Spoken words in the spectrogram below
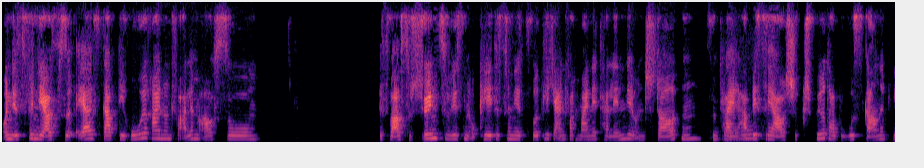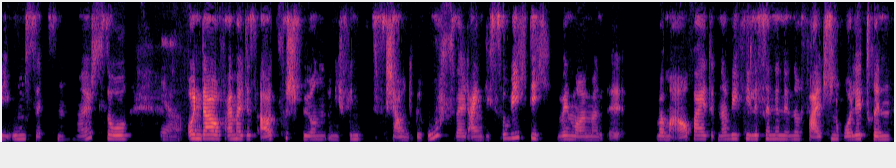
Und jetzt finde ich auch so, ja, es gab die Ruhe rein und vor allem auch so, es war so schön zu wissen, okay, das sind jetzt wirklich einfach meine Talente und Stärken. Zum Teil mhm. habe ich sie ja auch schon gespürt, aber wusste gar nicht, wie umsetzen. Weißt? So. Ja. Und da auf einmal das auch zu spüren. Und ich finde, das ist auch in der Berufswelt eigentlich so wichtig, wenn man, äh, wenn man arbeitet. Ne? Wie viele sind denn in einer falschen Rolle drin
